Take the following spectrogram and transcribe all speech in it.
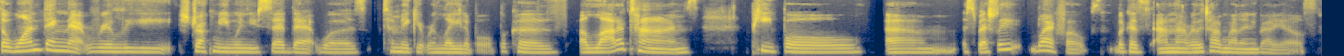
the one thing that really struck me when you said that was to make it relatable because a lot of times people um, especially black folks, because I'm not really talking about anybody else.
